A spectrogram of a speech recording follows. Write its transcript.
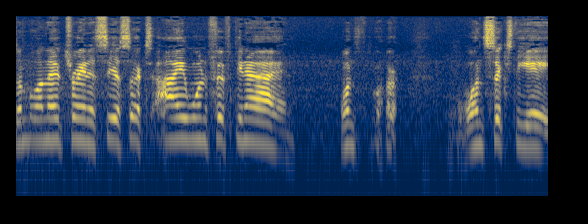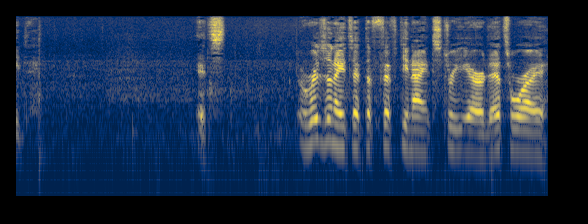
Symbol on that train is CSX I-159, 168. It's originates at the 59th Street Yard. That's where I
